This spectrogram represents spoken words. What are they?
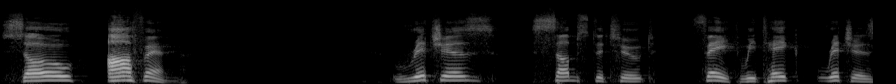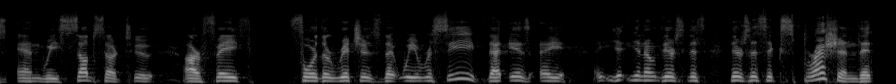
So often, riches substitute faith. We take riches and we substitute our faith for the riches that we receive. That is a, you, know, there's this, there's this expression that,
